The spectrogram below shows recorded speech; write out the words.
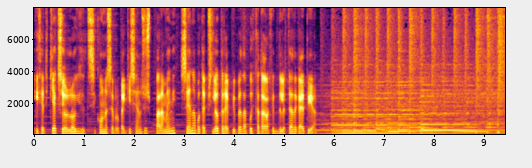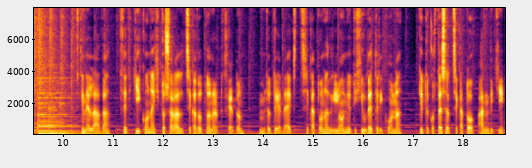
η θετική αξιολόγηση της εικόνας τη Ευρωπαϊκής Ένωσης παραμένει σε ένα από τα υψηλότερα επίπεδα που έχει καταγραφεί την τελευταία δεκαετία. Στην Ελλάδα, θετική εικόνα έχει το 40% των ερωτηθέντων, με το 36% να δηλώνει ότι έχει ουδέτερη εικόνα και το 24% αρνητική.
